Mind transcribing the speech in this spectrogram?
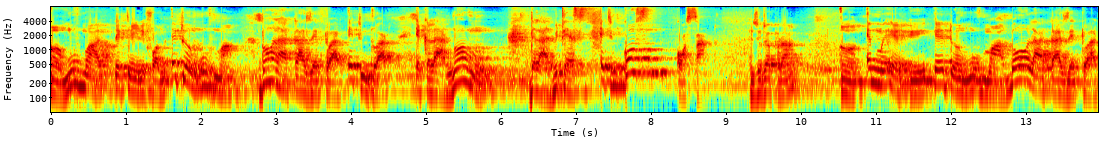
un mouvement rectiligne uniforme est un mouvement dont la trajectoire est une droite et que la norme de la vitesse est une constante. Je reprends. Un MRU est un mouvement dont la trajectoire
